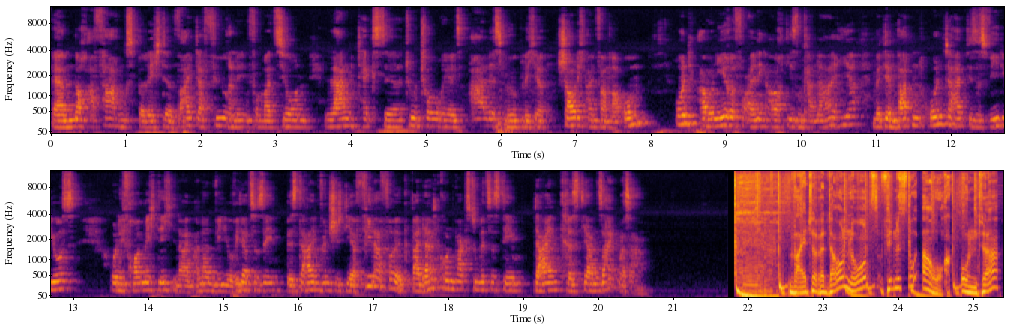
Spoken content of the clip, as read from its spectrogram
ähm, noch Erfahrungsberichte, weiterführende Informationen, Langtexte, Tutorials, alles Mögliche. Schau dich einfach mal um und abonniere vor allen Dingen auch diesen Kanal hier mit dem Button unterhalb dieses Videos. Und ich freue mich, dich in einem anderen Video wiederzusehen. Bis dahin wünsche ich dir viel Erfolg bei deinem Kundenwachstum mit System. Dein Christian Seigwasser. Weitere Downloads findest du auch unter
